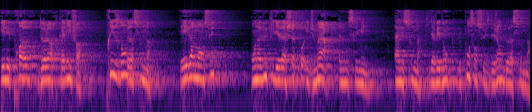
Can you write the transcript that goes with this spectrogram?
et les preuves de leur califat, prise donc de la sunna. Et également ensuite, on a vu qu'il y avait à chaque fois ijma' al-muslimin, al-sunna, qu'il y avait donc le consensus des gens de la sunna,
